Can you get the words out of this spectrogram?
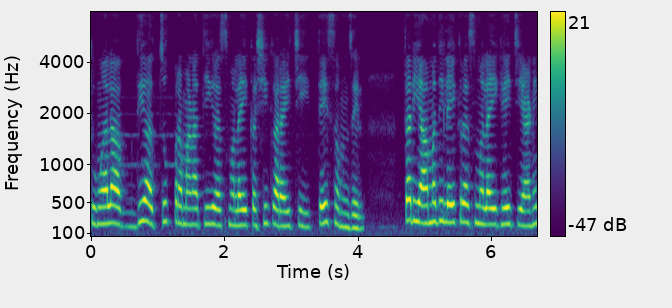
तुम्हाला अगदी अचूक प्रमाणात ही रसमलाई कशी करायची ते समजेल. तर यामधील एक रसमलाई घ्यायची आणि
